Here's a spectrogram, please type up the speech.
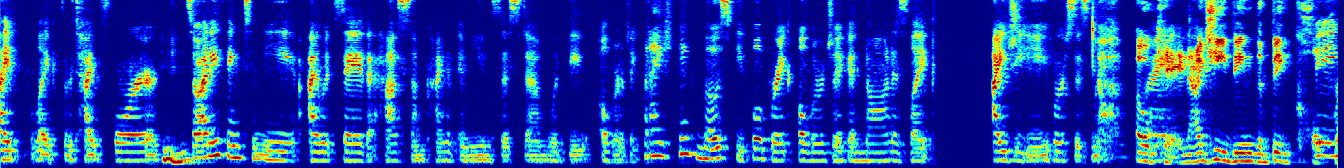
type, like the type 4. Mhm. So, anything to me, I would say that has some kind of immune system would be allergic. But I think most people break allergic and non as like IgE versus non. Okay, right? and IgE being the big culprit. being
